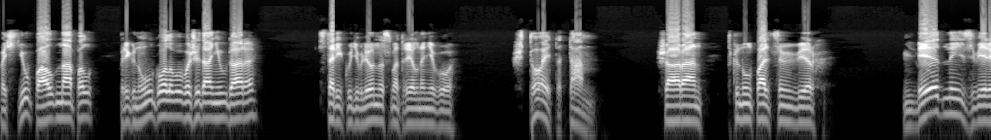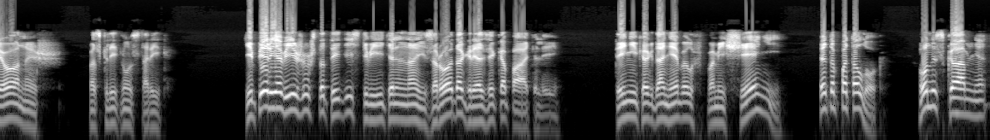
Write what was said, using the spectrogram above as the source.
почти упал на пол, пригнул голову в ожидании удара. Старик удивленно смотрел на него. «Что это там?» Шаран ткнул пальцем вверх. «Бедный звереныш!» — воскликнул старик. «Теперь я вижу, что ты действительно из рода грязекопателей. Ты никогда не был в помещении? Это потолок. Он из камня,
